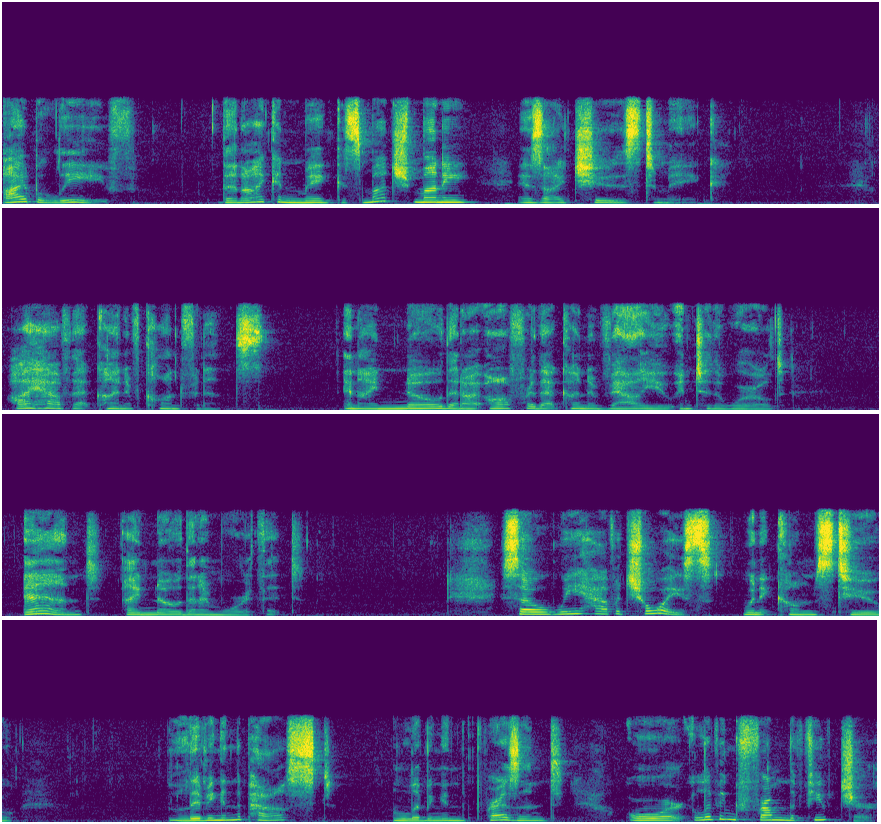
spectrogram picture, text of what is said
I believe that I can make as much money as I choose to make. I have that kind of confidence, and I know that I offer that kind of value into the world, and I know that I'm worth it. So we have a choice when it comes to living in the past, living in the present, or living from the future.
